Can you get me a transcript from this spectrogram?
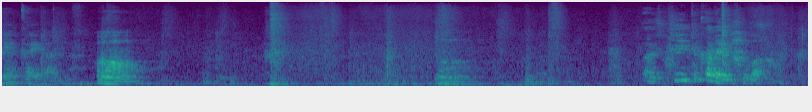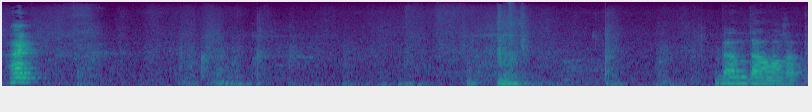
限界があるうん。聞いてから行くわ。はい。だんだん分かって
